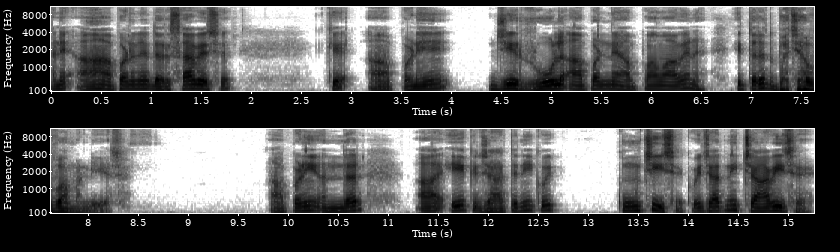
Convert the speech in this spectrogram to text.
અને આ આપણને દર્શાવે છે કે આપણે જે રોલ આપણને આપવામાં આવે ને, એ તરત ભજવવા માંડીએ છીએ આપણી અંદર આ એક જાતની કોઈ કૂંચી છે, કોઈ જાતની ચાવી છે.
